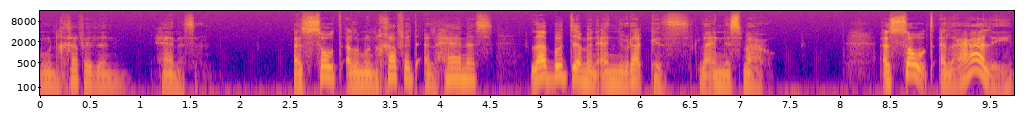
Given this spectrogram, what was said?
منخفض هامس. الصوت المنخفض الهامس لا بد من أن نركز لأن نسمعه. الصوت العالي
